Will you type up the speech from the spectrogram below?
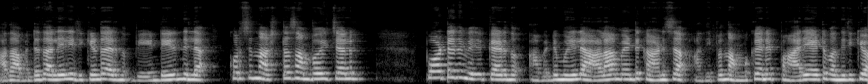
അത് അവന്റെ തലയിൽ ഇരിക്കേണ്ടതായിരുന്നു. വേണ്ടിയിരുന്നില്ല. കുറച്ച് നഷ്ടം സംഭവിച്ചാലും പോട്ടെന്ന് വിചാരിക്കായിരുന്നു. അവന്റെ മുന്നിൽ ആളാൻ വേണ്ടി കാണിച്ച അതിപ്പോൾ നമുക്ക് തന്നെ പാരയായിട്ട് വന്നിരിക്കുക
